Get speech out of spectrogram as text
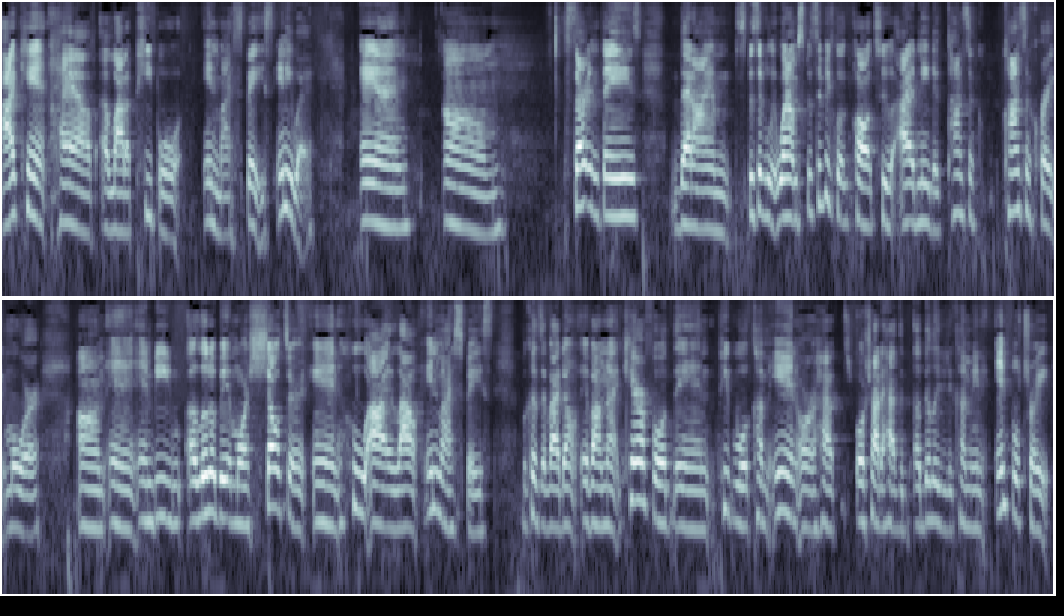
I can't have a lot of people in my space anyway. And um certain things that I am specifically what I'm specifically called to, I need to consec- consecrate more um, and and be a little bit more sheltered in who I allow in my space because if I don't if I'm not careful then people will come in or have or try to have the ability to come in and infiltrate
